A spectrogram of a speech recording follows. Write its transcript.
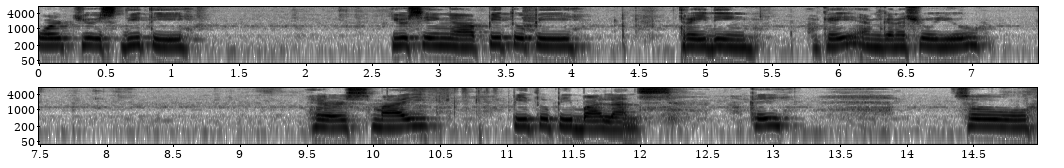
worth USDT using uh, P2P trading. Okay, I'm gonna show you. Here's my P2P balance. Okay. So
